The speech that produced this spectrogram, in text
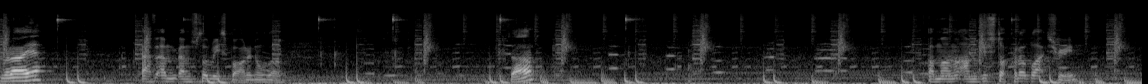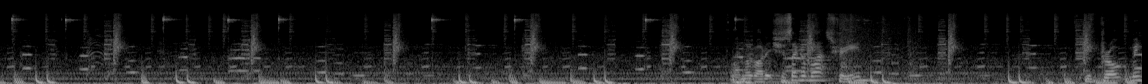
Where are you? I've, I'm, I'm still respawning, hold on. I'm, I'm, I'm just stuck on a black screen. Oh my god, it's just like a black screen. You broke me.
